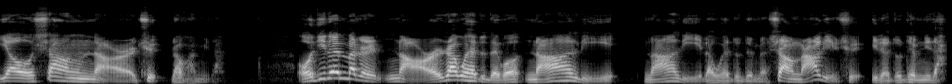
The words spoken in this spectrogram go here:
야상날去라고 합니다. 어디란 말을 날라고 해도 되고 나리 哪里라고 해도 되면 上哪里去 이래도 됩니다.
